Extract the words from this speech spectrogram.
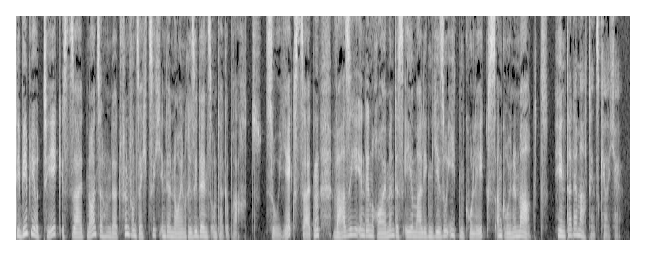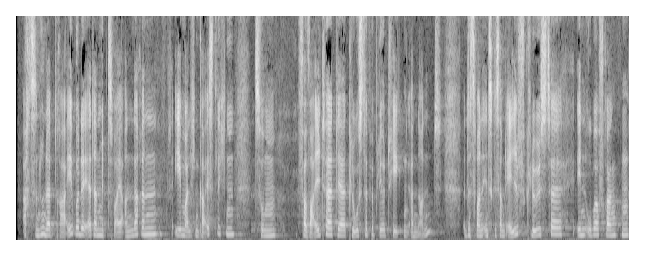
Die Bibliothek ist seit 1965 in der neuen Residenz untergebracht. Zu Jecks Zeiten war sie in den Räumen des ehemaligen Jesuitenkollegs am Grünen Markt, hinter der Martinskirche. 1803 wurde er dann mit zwei anderen ehemaligen Geistlichen zum Verwalter der Klosterbibliotheken ernannt. Das waren insgesamt elf Klöster in Oberfranken,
